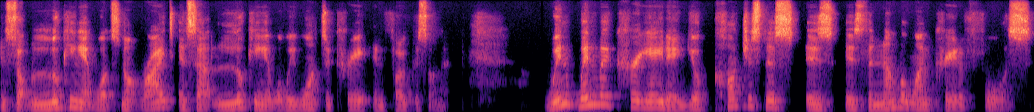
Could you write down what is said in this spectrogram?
and stop looking at what's not right and start looking at what we want to create and focus on it when when we're creating your consciousness is is the number one creative force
